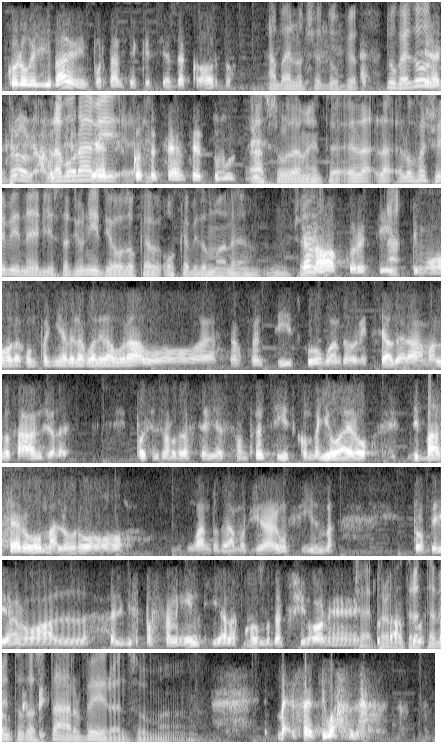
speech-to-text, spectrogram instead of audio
quello che gli pare, l'importante è che sia d'accordo. Ah, beh, non c'è dubbio. Dunque, tu che- però lavoravi. Consenziente tutti. Assolutamente. La- la- lo facevi negli Stati Uniti o ho, cap- ho capito male? Mm, cioè- No, no, correttissimo. La compagnia per la quale lavoravo è a San Francisco, quando ho iniziato eravamo a Los Angeles, poi si sono trasferiti a San Francisco, ma io ero di base a Roma, loro quando dovevamo girare un film provvedevano al- agli spostamenti, all'accomodazione. Cioè, proprio un trattamento da star vera, insomma. Beh, senti, guarda,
